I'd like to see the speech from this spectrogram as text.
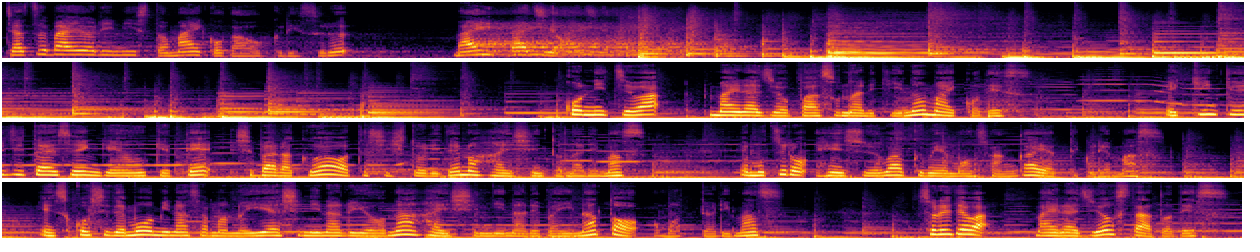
ジャズバイオリニスト舞子がお送りするマイラジオ。こんにちは。マイラジオパーソナリティの舞子です。え緊急事態宣言を受けてしばらくは私一人での配信となります。えもちろん編集は久米門さんがやってくれます。え少しでも皆様の癒しになるような配信になればいいなと思っております。それではマイラジオスタートです。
